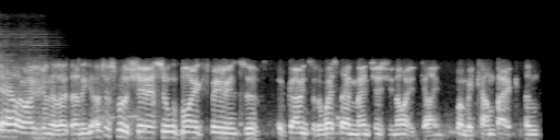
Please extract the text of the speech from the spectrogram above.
Yeah, hello, Adrian. Hello, Danny. I just want to share sort of my experience of, of going to the West Ham Manchester United game when we come back. And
